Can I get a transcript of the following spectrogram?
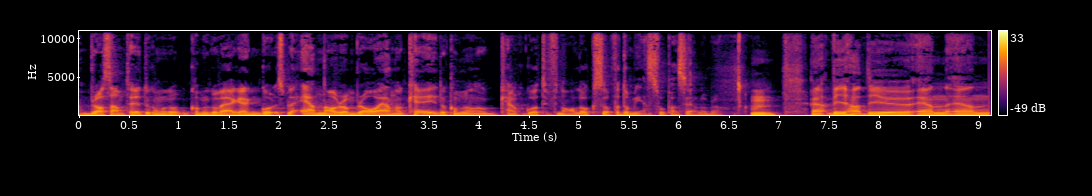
bra samtidigt, då kommer kommer det gå vägen. Går, spelar en av dem bra och en okej, då kommer de kanske gå till final också. För de är så pass jävla bra. Ja, Vi hade ju en, en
